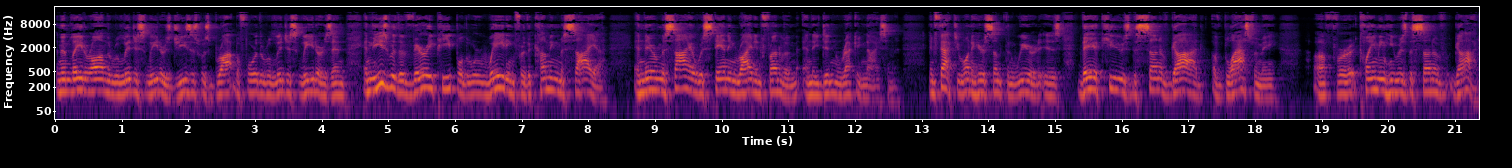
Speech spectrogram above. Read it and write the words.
And then later on, the religious leaders, Jesus was brought before the religious leaders, and, and these were the very people that were waiting for the coming Messiah. And their Messiah was standing right in front of them, and they didn't recognize him. In fact, you want to hear something weird is they accused the Son of God of blasphemy uh, for claiming he was the Son of God.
